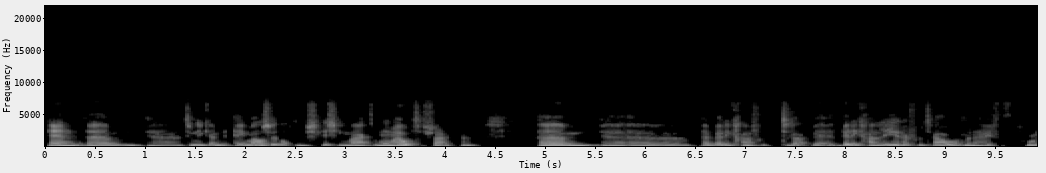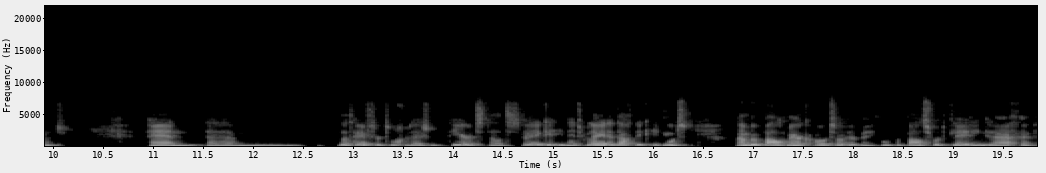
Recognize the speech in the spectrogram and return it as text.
En um, uh, toen ik eenmaal zelf de beslissing maakte om om hulp te vragen, um, uh, ben, ik gaan ben ik gaan leren vertrouwen op mijn eigen gevoelens. En um, dat heeft ertoe geresulteerd dat ik, in het verleden dacht ik, ik moet een bepaald merk auto hebben. Ik moet een bepaald soort kleding dragen.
